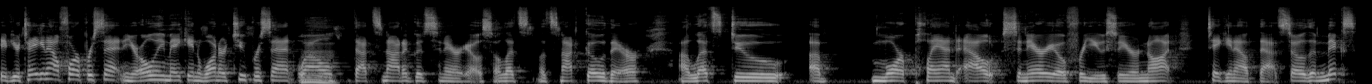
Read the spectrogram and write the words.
if you're taking out 4% and you're only making 1 or 2%, well, mm. that's not a good scenario. So let's let's not go there. Uh, let's do a more planned out scenario for you so you're not taking out that. So the mix,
